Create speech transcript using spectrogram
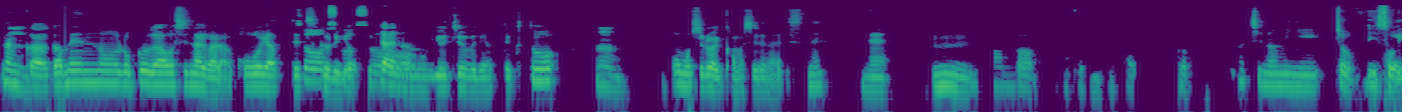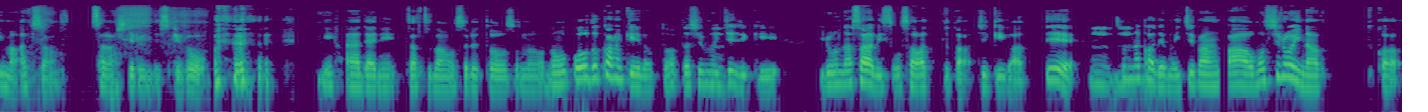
なんか画面の録画をしながら、こうやって作るよみたいなのを YouTube でやっていくと、うん。面白いかもしれないですね。ね。うん。ちなみに、ちょ、いそう、今、アキさん探してるんですけど、に、間に雑談をすると、その、ノーコード関係だと、私も一時期、いろんなサービスを触ってた時期があって、うんうんうんその中でも一番、ああ、面白いな、とか、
